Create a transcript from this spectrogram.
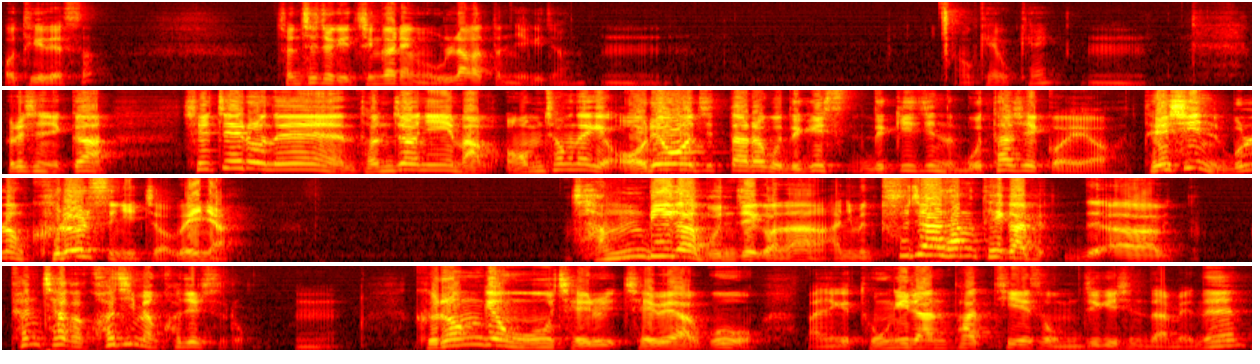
어떻게 됐어? 전체적인 증가량은 올라갔다는 얘기죠. 음. 오케이, 오케이. 음. 그러시니까 실제로는 던전이 막 엄청나게 어려워졌다라고 느끼, 느끼지는 못하실 거예요. 대신 물론 그럴 수는 있죠. 왜냐? 장비가 문제거나 아니면 투자 상태가 어, 편차가 커지면 커질수록 음. 그런 경우 제, 제외하고 만약에 동일한 파티에서 움직이신다면은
